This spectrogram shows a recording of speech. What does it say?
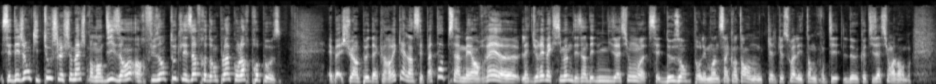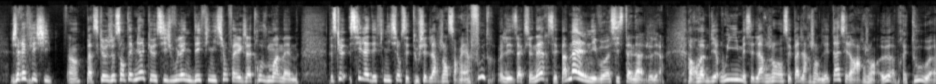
c'est des gens qui touchent le chômage pendant 10 ans en refusant toutes les offres d'emploi qu'on leur propose. Eh ben, je suis un peu d'accord avec elle, hein, c'est pas top ça, mais en vrai, euh, la durée maximum des indemnisations, euh, c'est deux ans pour les moins de 50 ans, donc quels que soient les temps de, cotisation avant. Donc, J'ai réfléchi, hein, parce que je sentais bien que si je voulais une définition, fallait que je la trouve moi-même. Parce que si la définition c'est toucher de l'argent sans rien foutre, les actionnaires c'est pas mal niveau assistanat, je veux dire. Alors on va me dire oui, mais c'est de l'argent, c'est pas de l'argent de l'État, c'est leur argent à eux, après tout. euh.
